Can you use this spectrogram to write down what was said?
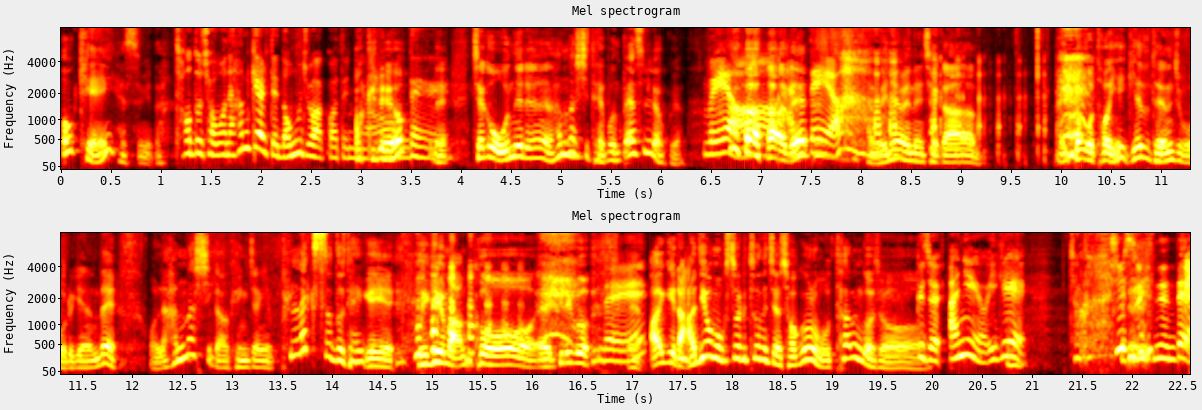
오케이 했습니다. 저도 저번에 함께 할 때 너무 좋았거든요. 아, 그래요? 네. 네. 제가 오늘은 한나 씨 대본 뺏으려고요. 왜요? 네? 안 돼요. 아, 왜냐면은 제가 이런 거 더 얘기해도 되는지 모르겠는데 원래 한나 씨가 굉장히 flex도 되게 되게 많고 예, 그리고 네. 예, 아 이게 라디오 목소리 톤은 제가 적응을 못 하는 거죠. 그죠? 아니에요. 이게 적응하실 수 있는데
